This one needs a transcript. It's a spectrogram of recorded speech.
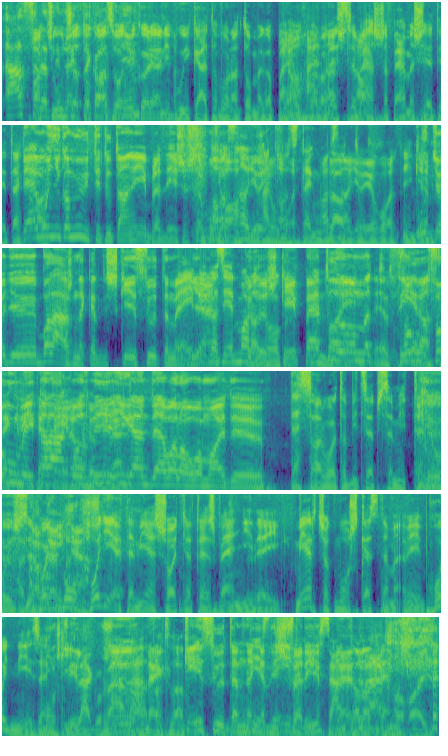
át A csúcsotok az volt, mikor Jani bujkált a vonaton meg a pályaudvaron, hát és másnap elmeséltétek. De Azt- mondjuk a műtét után ébredése se volt. Az nagyon jó hát volt. Az leadtuk. nagyon jó volt. Igen. Úgyhogy Balázs, neked is készültem egy ilyen azért közös maradok. képet. Nem baj, Tudom, fogunk, még találkozni, igen, de valahova majd... De szar volt a bicepszem itt, jó Isten. de Hogy, most. hogy éltem ilyen satnyatestbe ennyi ideig? Miért csak most kezdtem el? Hogy nézek Most ki? világos. Vállalhatatlan. Készültem neked is, Feri. szántalak, de most vagy.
